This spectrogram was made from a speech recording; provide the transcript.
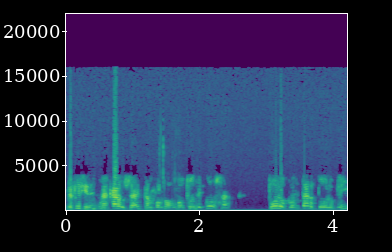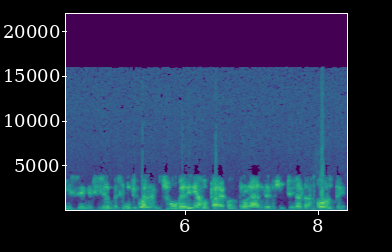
me fui sin ninguna causa, he transformado un montón de cosas, puedo contar todo lo que hice, que lo que significó el sube, diríamos, para controlar el sustituir al transporte,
